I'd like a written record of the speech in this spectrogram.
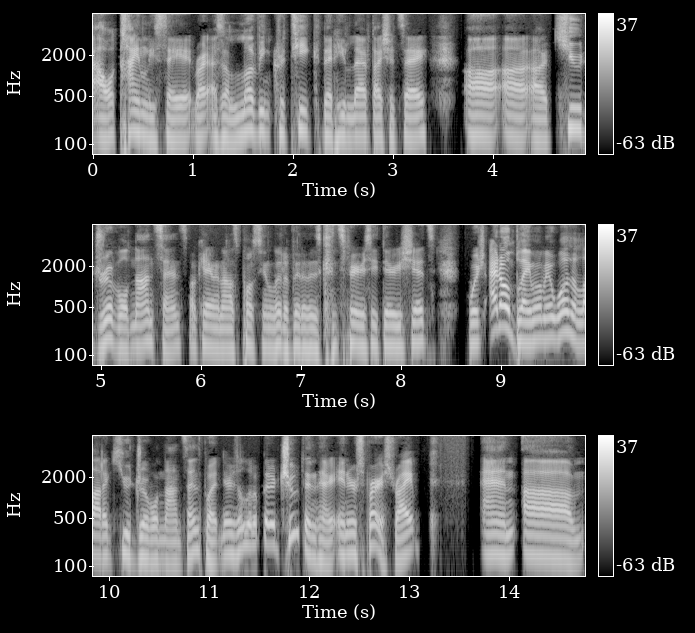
I will kindly say it right as a loving critique that he left. I should say, uh, uh, uh, Q drivel nonsense. Okay, when I was posting a little bit of this conspiracy theory shits, which I don't blame him. It was a lot of Q dribble nonsense, but there's a little bit of truth in there interspersed, right? And um,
